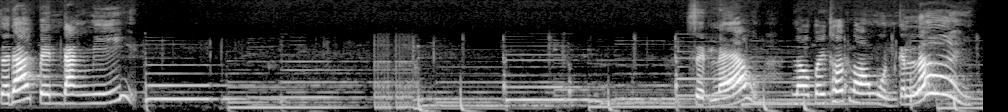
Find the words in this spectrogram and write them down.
จะได้เป็นดังนี้เสร็จแล้ว เราไปทดลองหมุนกันเลย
